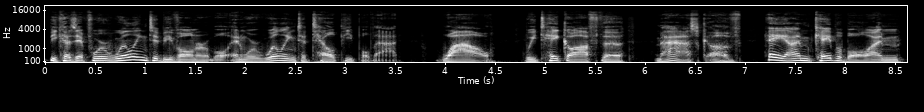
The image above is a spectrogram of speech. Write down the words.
Because if we're willing to be vulnerable and we're willing to tell people that, wow, we take off the mask of, hey, I'm capable, I'm,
